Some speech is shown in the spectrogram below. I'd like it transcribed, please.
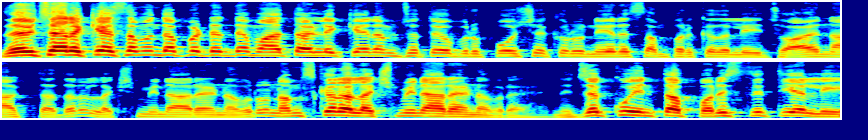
ಇದೇ ವಿಚಾರಕ್ಕೆ ಸಂಬಂಧಪಟ್ಟಂತೆ ಮಾತಾಡಲಿಕ್ಕೆ ನಮ್ಮ ಜೊತೆ ಒಬ್ಬರು ಪೋಷಕರು ನೇರ ಸಂಪರ್ಕದಲ್ಲಿ ಜಾಯ್ನ್ ಆಗ್ತಾ ಇದ್ದಾರೆ ಲಕ್ಷ್ಮೀನಾರಾಯಣ ಅವರು. ನಮಸ್ಕಾರ ಲಕ್ಷ್ಮೀನಾರಾಯಣ ಅವರೇ. ನಿಜಕ್ಕೂ ಇಂಥ ಪರಿಸ್ಥಿತಿಯಲ್ಲಿ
